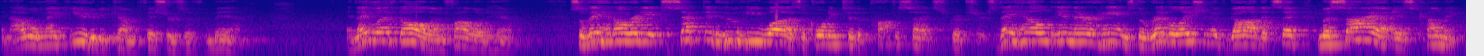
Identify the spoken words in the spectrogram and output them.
and I will make you to become fishers of men. And they left all and followed him. So they had already accepted who he was according to the prophesied scriptures. They held in their hands the revelation of God that said Messiah is coming.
